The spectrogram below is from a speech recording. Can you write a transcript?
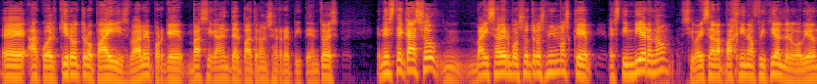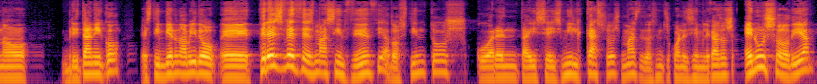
eh, a cualquier otro país, ¿vale? Porque básicamente el patrón se repite. Entonces, en este caso, vais a ver vosotros mismos que este invierno, si vais a la página oficial del gobierno británico, este invierno ha habido eh, tres veces más incidencia, 246.000 casos, más de 246.000 casos en un solo día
